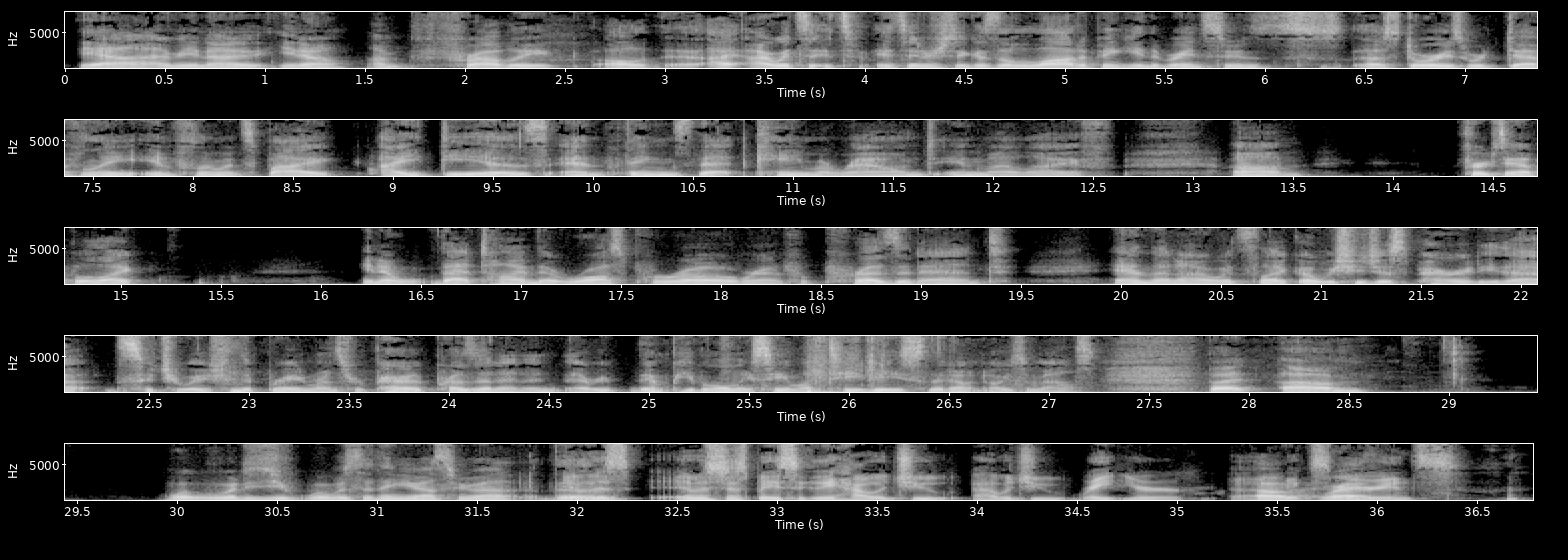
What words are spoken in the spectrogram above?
Yeah, I mean, I you know, I'm probably all. I, I would say it's it's interesting because a lot of Pinky and the Brain students uh, stories were definitely influenced by ideas and things that came around in my life. Um, for example, like you know that time that Ross Perot ran for president, and then I was like, oh, we should just parody that situation that Brain runs for president, and every then people only see him on TV, so they don't know he's a mouse. But um, what what did you? What was the thing you asked me about? The, it was it was just basically how would you how would you rate your uh, Oh, right. experience?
